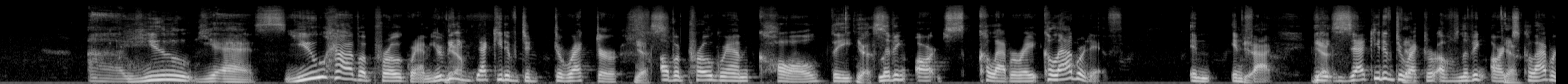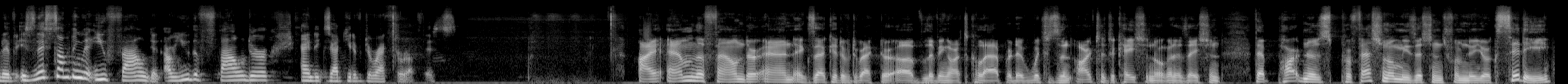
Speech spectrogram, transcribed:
Uh, you, yes, you have a program. You're the Yeah. executive di- director Yes. of a program called the Yes. Living Arts Collaborate Collaborative. In in Yeah. fact, the Yes. executive director of Living Arts Yeah. Collaborative. Is this something that you founded? Are you the founder and executive director of this? I am the founder and executive director of Living Arts Collaborative, which is an arts education organization that partners professional musicians from New York City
